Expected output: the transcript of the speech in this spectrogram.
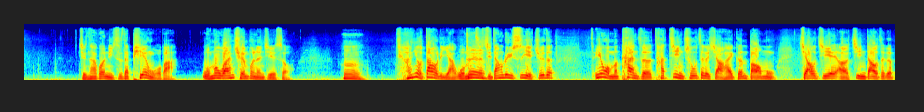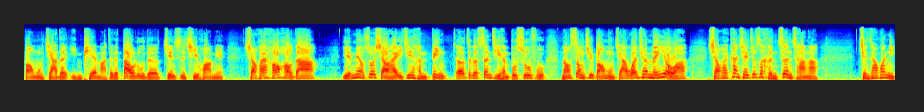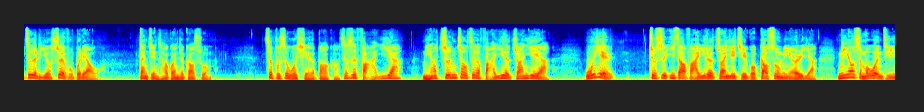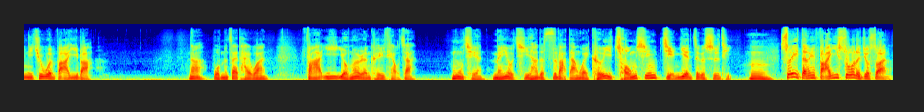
检察官，你是在骗我吧？我们完全不能接受。嗯，很有道理啊。我们自己当律师也觉得，因为我们看着他进出这个小孩跟保姆交接啊，进到这个保姆家的影片嘛，这个道路的监视器画面，小孩好好的啊，也没有说小孩已经很病，呃，这个身体很不舒服，然后送去保姆家，完全没有啊。小孩看起来就是很正常啊。检察官，你这个理由说服不了我，但检察官就告诉我们，这不是我写的报告，这是法医啊，你要尊重这个法医的专业啊。我也就是依照法医的专业结果告诉你而已啊。你有什么问题，你去问法医吧。那我们在台湾，法医有没有人可以挑战？目前没有其他的司法单位可以重新检验这个尸体。嗯，所以等于法医说了就算了。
